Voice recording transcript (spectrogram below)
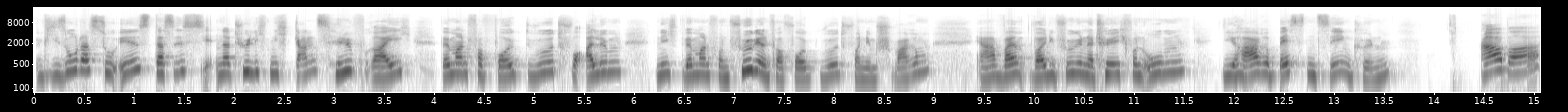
wieso das so ist, das ist natürlich nicht ganz hilfreich, wenn man verfolgt wird, vor allem nicht, wenn man von Vögeln verfolgt wird, von dem Schwarm. Ja, weil, weil die Vögel natürlich von oben die Haare bestens sehen können. Aber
